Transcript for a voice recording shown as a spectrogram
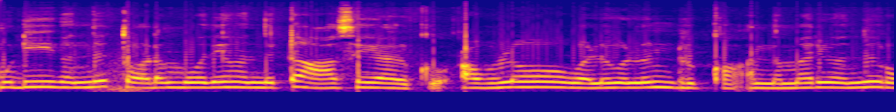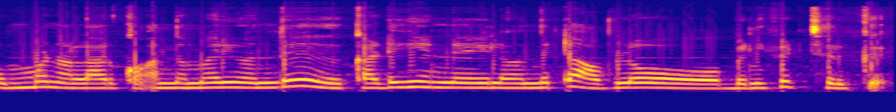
முடி வந்து தொடம்போதே வந்துட்டு ஆசையாக இருக்கும். அவ்வளோ வலுவலுன்னு இருக்கும். அந்த மாதிரி வந்து ரொம்ப நல்லாயிருக்கும் அந்த மாதிரி வந்து கடுகு எண்ணெயில் வந்துட்டு அவ்வளோ பெனிஃபிட்ஸ் இருக்குது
